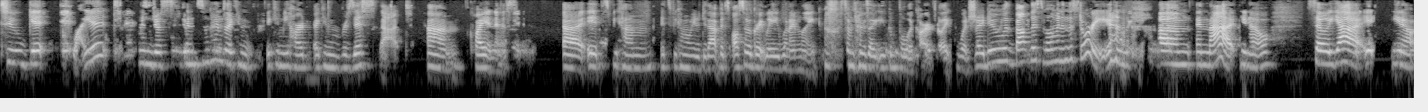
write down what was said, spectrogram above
to get quiet and just and sometimes i can it can be hard i can resist that um quietness. Uh it's become it's become a way to do that but it's also a great way when i'm like sometimes like you can pull a card for like what should i do about this moment in the story? And um and that you know? So yeah it you know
